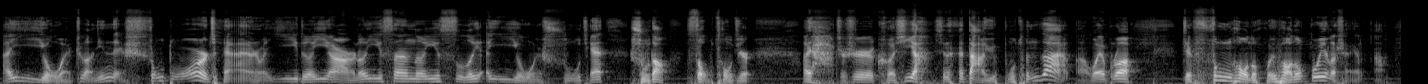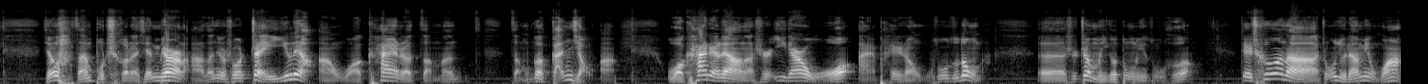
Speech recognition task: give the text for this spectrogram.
哎呦喂，这您得收多少钱呀是吧？一得一，二得一，三得一，四得一。哎呦喂，数钱数到手抽筋儿。哎呀，只是可惜啊，现在大宇不存在了啊，我也不知道这丰厚的回报都归了谁了啊。行了，咱不扯这闲篇了啊，咱就说这一辆啊，我开着怎么怎么个赶脚啊？我开这辆呢是1.5，哎，配上五速自动的，呃，是这么一个动力组合。这车呢轴距两米五二，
